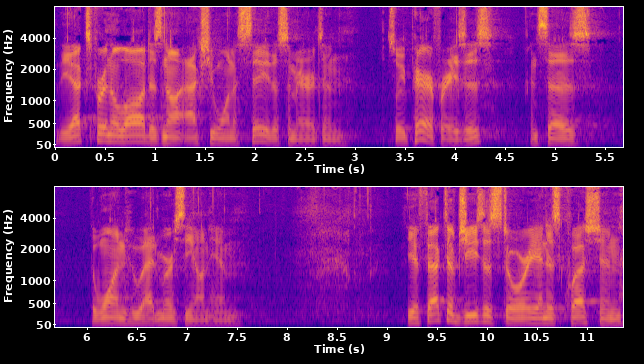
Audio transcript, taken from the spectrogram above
The expert in the law does not actually want to say the Samaritan, so he paraphrases and says, the one who had mercy on him. The effect of Jesus' story and his question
